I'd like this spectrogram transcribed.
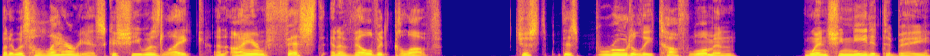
But it was hilarious because she was like an iron fist and a velvet glove. Just this brutally tough woman when she needed to be,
